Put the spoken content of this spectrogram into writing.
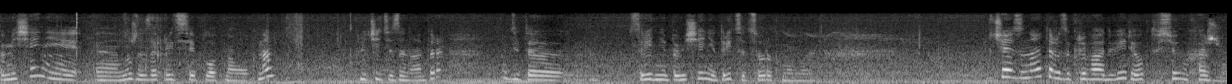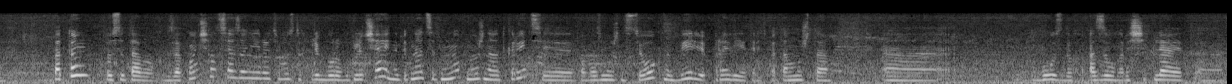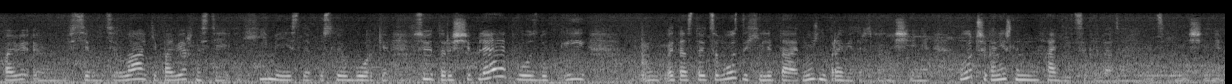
помещении э, нужно закрыть все плотно окна, включить изонатор, ну, где-то среднее помещение 30-40 минут. Включаю изонатор, закрываю двери, окна, все, выхожу. Потом, после того, как закончился озонировать воздух прибора, выключаю, и на 15 минут нужно открыть э, по возможности окна, двери проветрить, потому что э, воздух, озон расщепляет э, э, все эти лаки, поверхности, химия, если после уборки. Все это расщепляет воздух и это остается в воздухе, летает. Нужно проветрить помещение. Лучше, конечно, не находиться, когда озонируется помещение.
